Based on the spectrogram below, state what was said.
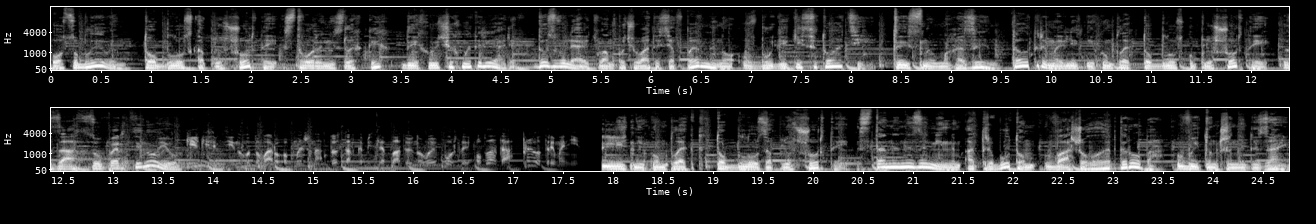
особливим. Топ-блузка плюс шорти створені з легких дихаючих матеріалів, дозволяють вам почуватися впевнено в будь-якій ситуації. Тисни в магазин та отримай літній комплект топ-блузку плюс шорти за суперціною. Кількість цінного товару обмежена. Доставка після платою нової пошти. Оплата при отриманні. Літній комплект топ-блуза плюс шорти стане незамінним атрибутом вашого гардероба. Витончений дизайн,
